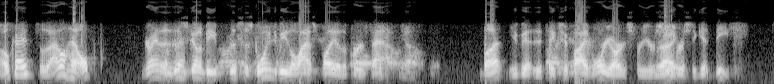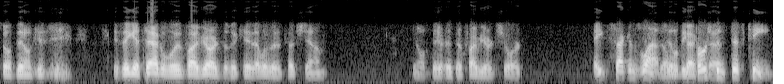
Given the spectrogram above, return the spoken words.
Okay. So that'll help. Granted, this is going to be this is going to be the last play of the first half. Yeah. But you get it takes you five more yards for your Right. receivers to get deep. So if they don't get if they get tackled within five yards, they're like, hey, that wasn't a touchdown. You know, if they're, if they're five yards short. Eight seconds left. They'll It'll be first that. and 15.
